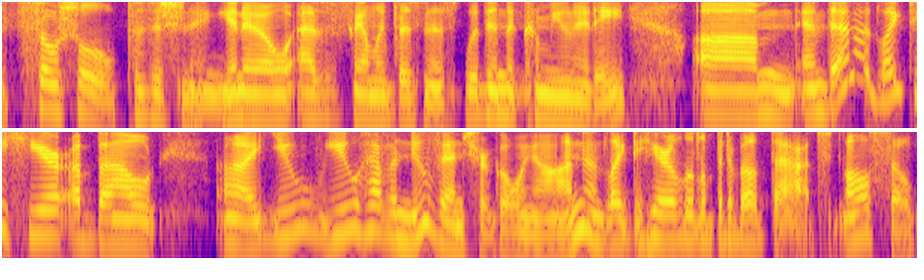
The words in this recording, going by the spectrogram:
social positioning, you know, as a family business within the community. Um, and then I'd like to hear about uh, you you have a new venture going on. I'd like to hear a little bit about that also.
